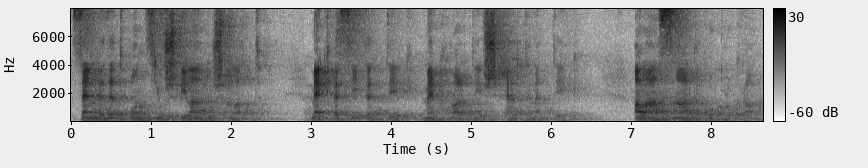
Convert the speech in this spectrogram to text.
szenvedett Poncius Pilátus alatt, megfeszítették, meghalt és eltemették. Alá szállt a poklokra,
